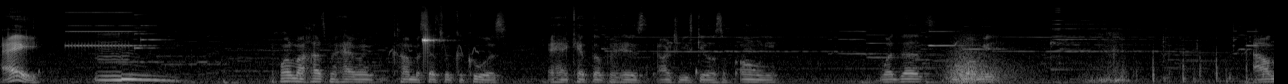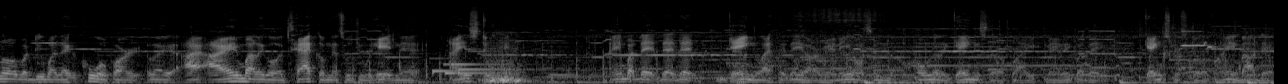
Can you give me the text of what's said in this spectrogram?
Hey! If one of my husband having common sex with Kakuas and had kept up with his archery skills if only, what does you want me? Don't know if I do about that Kakua part. Like, I, I ain't about to go attack them. That's what you were hitting at. I ain't stupid. I ain't about that, that, that gang life that they are, man. They on some whole nother gang stuff life, man. They about that gangster stuff. I ain't about that.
